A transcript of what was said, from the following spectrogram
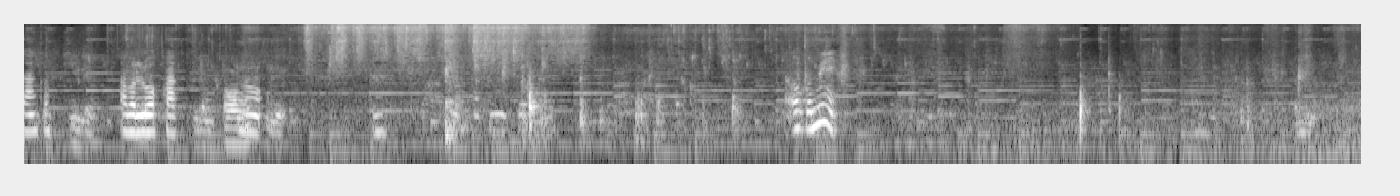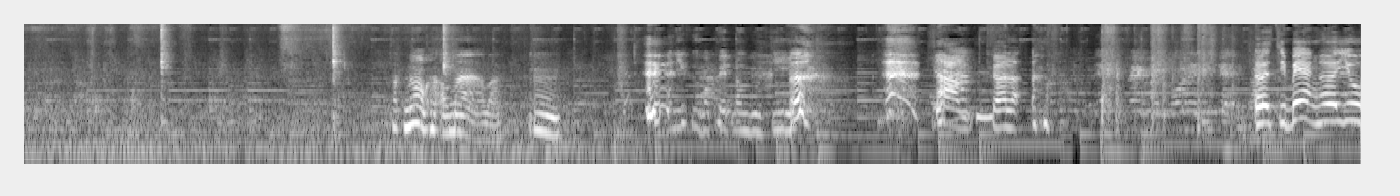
ล้างก่อนขี้เหล็กเอามาลวกผักขี้ลำคลองขี้เหล็กเอากันแพักนอกค่ะเอามาว่ะอืมอันนี้คือมะเขือน้องยูจีสามก็ละเออสิแบ่งเฮออยู่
